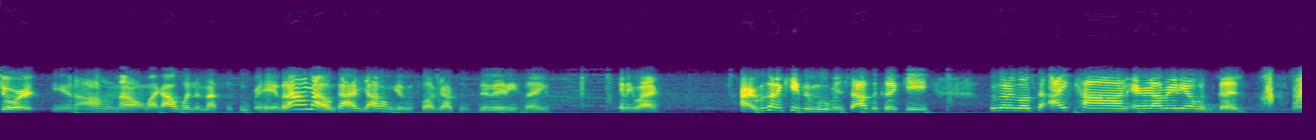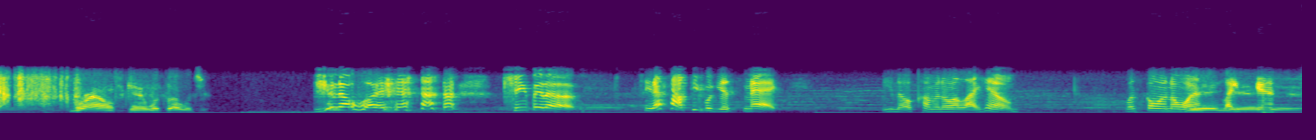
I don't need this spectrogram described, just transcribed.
Short. You know, I don't know. Like I wouldn't have messed with Superhead, but I don't know, guys. Y'all don't give a fuck. Y'all just do anything. Anyway. All right, we're gonna keep it moving. Shout out to Cookie. We're gonna go to Icon Air It Radio. What's good? Brown skin, what's up with you? You know what? keep it up. See, that's how people get smacked. You know, coming on like him. What's going on? Yeah, like yeah, skin?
